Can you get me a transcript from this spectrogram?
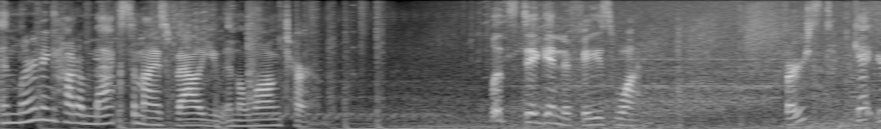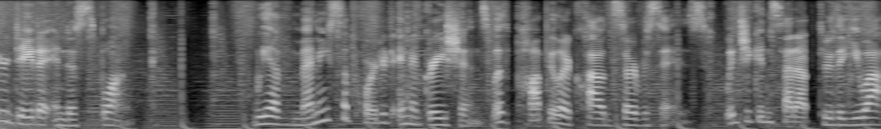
and learning how to maximize value in the long term. Let's dig into phase one. First, get your data into Splunk. We have many supported integrations with popular cloud services, which you can set up through the UI.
